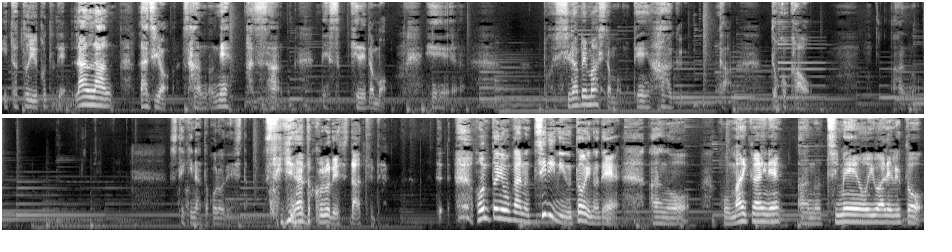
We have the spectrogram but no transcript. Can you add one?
いたということで、ランランラジオさんのね、カズさんですけれども、えー、僕調べましたもん、デンハーグがどこかを。あの、素敵なところでした。素敵なところでしたって言って。本当に僕あの、地理に疎いので、あの、こう毎回ね、あの、地名を言われると、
